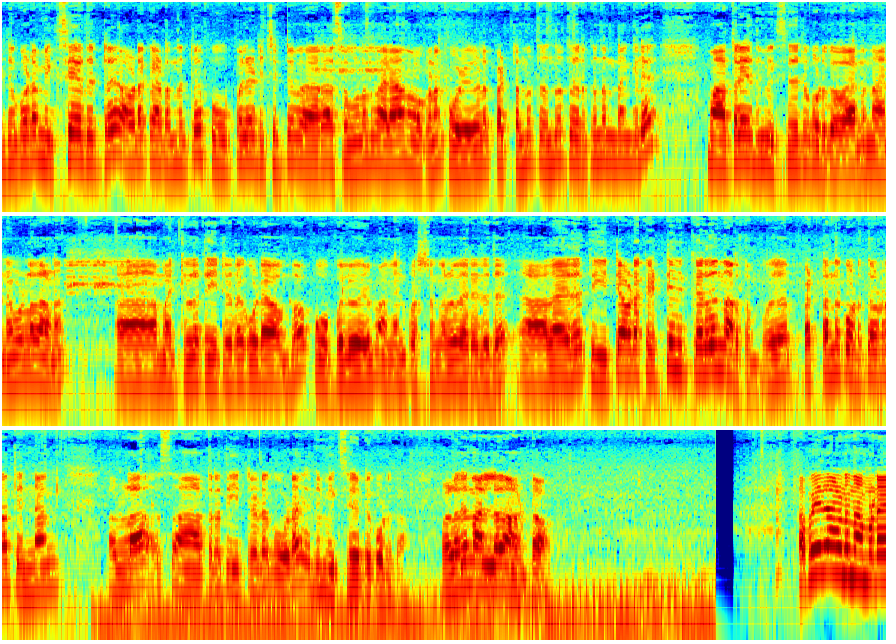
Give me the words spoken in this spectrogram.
ഇത് കൂടെ മിക്സ് ചെയ്തിട്ട് അവിടെ കിടന്നിട്ട് പൂപ്പലടിച്ചിട്ട് വേറെ അസുഖങ്ങളൊന്നും വരാൻ നോക്കണം. കോഴികൾ പെട്ടെന്ന് തിന്ന് തീർക്കുന്നുണ്ടെങ്കിൽ മാത്രമേ ഇത് മിക്സ് ചെയ്തിട്ട് കൊടുക്കുക കാരണം നനവുള്ളതാണ്. മറ്റുള്ള തീറ്റയുടെ കൂടെ ആകുമ്പോൾ പൂപ്പൽ വരും അങ്ങനെ പ്രശ്നങ്ങൾ വരരുത്. അതായത് തീറ്റ അവിടെ കെട്ടി നിൽക്കരുത് എന്നർത്ഥം പെട്ടെന്ന് കൊടുത്ത ഉടനെ തിന്നാൻ ഉള്ള അത്ര തീറ്റയുടെ കൂടെ ഇത് മിക്സ് ചെയ്തിട്ട് കൊടുക്കാം. വളരെ നല്ലതാണ് കേട്ടോ അപ്പോൾ ഇതാണ് നമ്മുടെ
